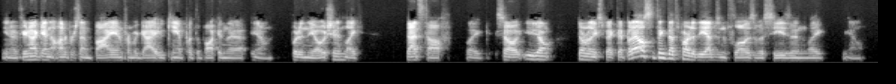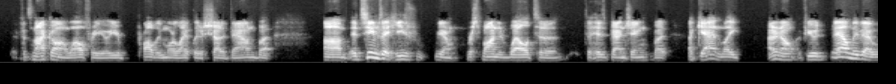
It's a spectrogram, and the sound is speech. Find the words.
you know, if you're not getting 100% buy-in from a guy who can't put the puck in the, you know, put in the ocean, like that's tough. Like, so you don't don't really expect that. But I also think that's part of the ebbs and flows of a season. Like, you know, if it's not going well for you, you're probably more likely to shut it down. But um, it seems that he's, you know, responded well to to his benching. But again, like I don't know if you would, yeah, maybe I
